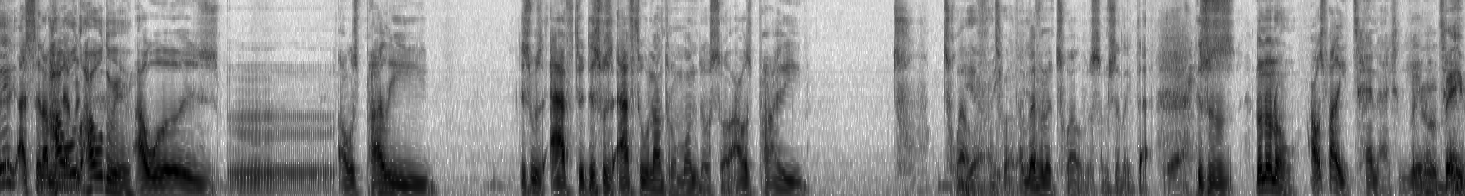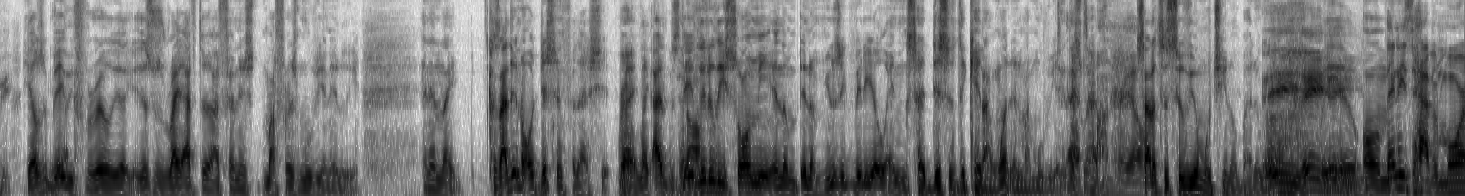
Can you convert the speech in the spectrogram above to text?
Really? I said, I'm How never. old- how old were you? I was, mm, I was probably. This was after. This was after Un Altro Mondo, so I was probably. Tw- 12, Yeah, maybe, 12, 11 or 12 or some shit like that. Yeah. This was, no, no, no. I was probably 10 actually. Yeah, You were like a 10. baby. Yeah, I was a baby for real. Yeah, this was right after I finished my first movie in Italy. And then like, cause I didn't audition for that shit. Bro. Right. Like I, they literally saw me in a in a music video and said, "This is the kid I want in my movie." And that's what happened. unreal. Shout out to Silvio Muccino, by the way. Hey, hey, But hey. um, That needs to happen more.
